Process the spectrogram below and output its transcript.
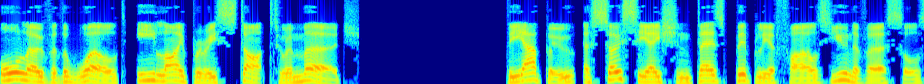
All over the world, e-libraries start to emerge. The ABU Association des Bibliophiles Universels,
